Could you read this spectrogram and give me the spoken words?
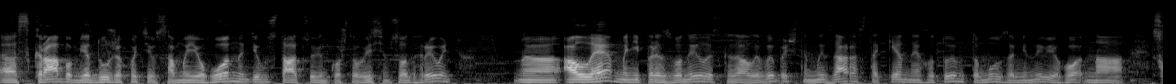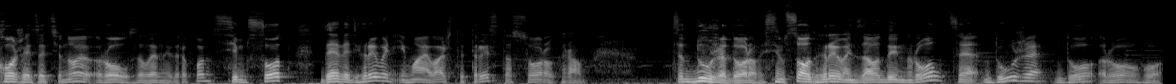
е, з крабом. Я дуже хотів саме його на дегустацію. Він коштував 800 гривень. Е, Але мені перезвонили, сказали: вибачте, ми зараз таке не готуємо, тому замінив його на схожий за ціною рол Зелений дракон 709 гривень і має важити 340 грам. Це дуже дорого. 700 гривень за один рол це дуже дорого.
